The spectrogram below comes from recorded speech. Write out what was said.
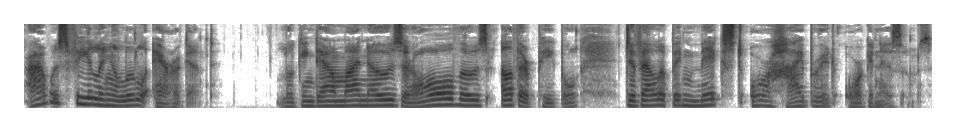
I was feeling a little arrogant looking down my nose at all those other people developing mixed or hybrid organisms.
